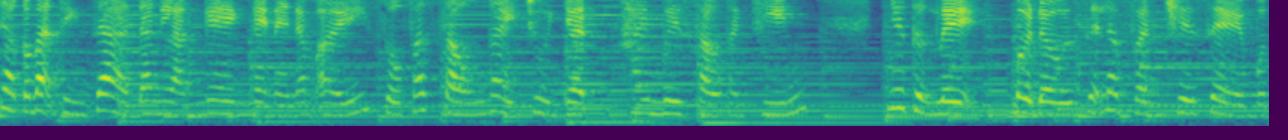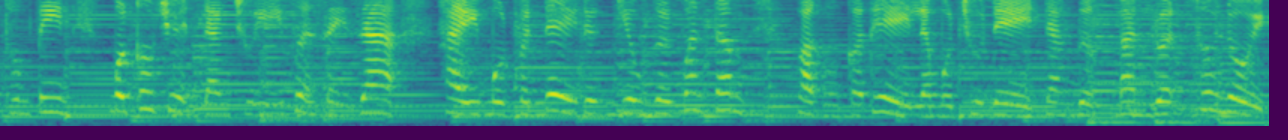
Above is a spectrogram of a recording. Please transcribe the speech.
chào các bạn thính giả đang lắng nghe ngày này năm ấy, số phát sóng ngày Chủ nhật 26 tháng 9. Như thường lệ, mở đầu sẽ là phần chia sẻ một thông tin, một câu chuyện đáng chú ý vừa xảy ra hay một vấn đề được nhiều người quan tâm hoặc có thể là một chủ đề đang được bàn luận sôi nổi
